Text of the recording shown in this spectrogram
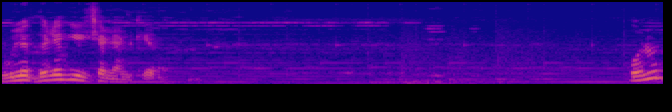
ভুলে ফেলে গিয়েছিলেন কেউ? বলুন।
